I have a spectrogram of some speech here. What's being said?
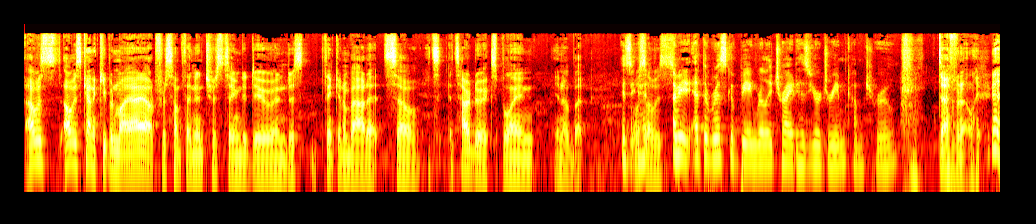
I was always kind of keeping my eye out for something interesting to do and just thinking about it. So it's it's hard to explain, you know, but Is I was always I mean, at the risk of being really trite, has your dream come true? definitely.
